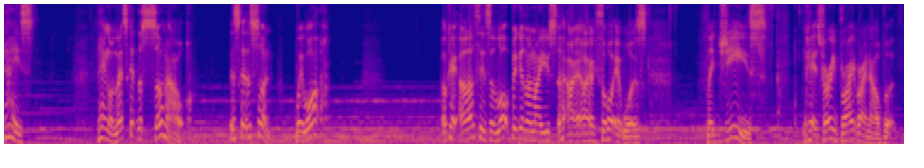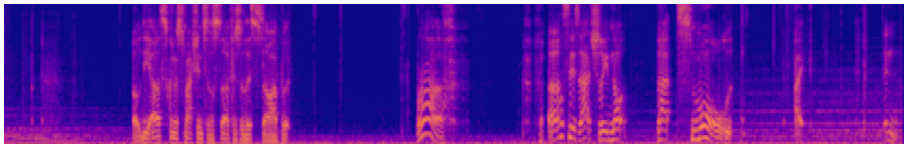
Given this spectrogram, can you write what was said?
That is... Hang on, let's get the sun out. Let's get the sun. Wait, what? Okay, Earth is a lot bigger than I used to, I, I thought it was. Like, jeez. Okay, it's very bright right now, but... Oh, the Earth's gonna smash into the surface of this star, but... Bruh. Earth is actually not that small. I then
